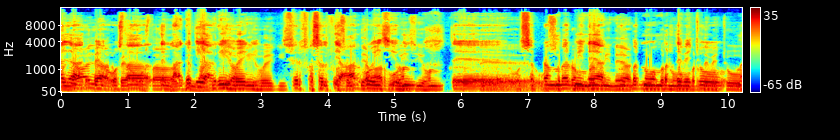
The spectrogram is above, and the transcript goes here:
ਹਜ਼ਾਰ ਰੁਪਇਆ ਉਸ ਦਾ ਤੇ ਲਾਗਤ ਹੀ ਆ ਗਈ ਹੋਏਗੀ। ਫਿਰ ਫਸਲ ਤਿਆਰ ਹੋਈ ਸੀ ਹੁਣ। ਤੇ ਉਹ ਸਤੰਬਰ ਮਹੀਨੇ ਅਕਤੂਬਰ ਨਵੰਬਰ ਦੇ ਵਿੱਚ ਉਹ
